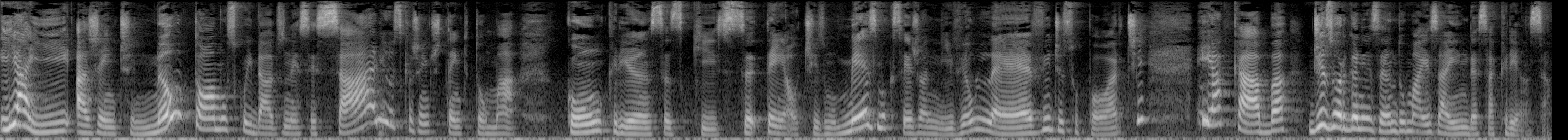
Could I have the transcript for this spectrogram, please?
E aí a gente não toma os cuidados necessários que a gente tem que tomar com crianças que têm autismo, mesmo que seja a nível leve de suporte, e acaba desorganizando mais ainda essa criança.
